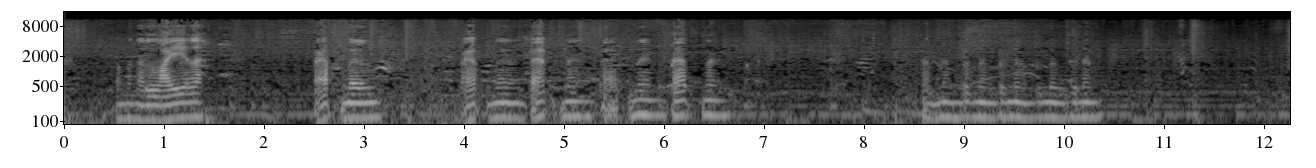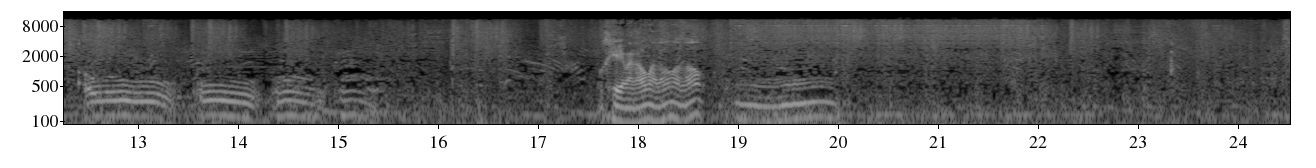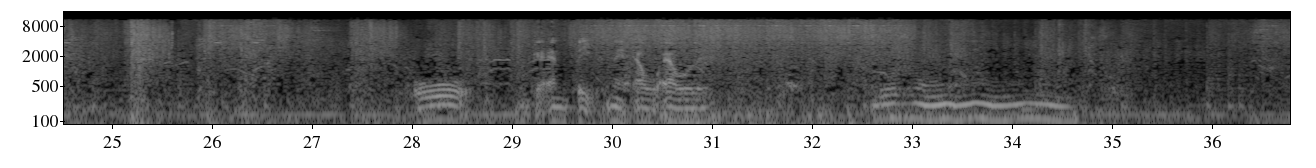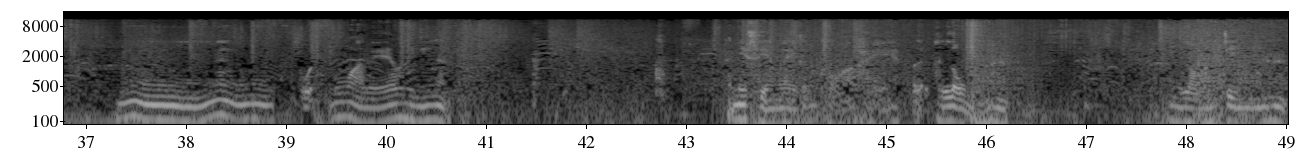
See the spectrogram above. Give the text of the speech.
แล้วมันอะไรล่ะ แป๊บหนึ่งแป๊บหนึ่งแป๊บหนึ่งแป๊บหนึ่งแป๊บหนึ่งแป๊บหนึ่งแป๊บหนึ่งแป๊บหนึ่งแป๊บหนึ่งแป๊บหนึ่งโอ้โอ้โอ้โอ้โอเคมาแล้วมาแล้วมาแล้ว โอ้แกแอนติใน LL เอลเลยดูอืมอืมกดมั่วแล้วทีนี้นะถ้ามีเสียงอะไรต้องขออภัยเปิดพัดลมนะฮะร้อนจริงนะฮะ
